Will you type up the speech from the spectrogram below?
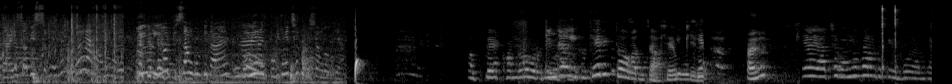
나이 서비스. 이거 비싼 고기다. 우리 고기 최고 비싼 고기야. 어때? 관광으로. 민정이 그 캐릭터 같다. 개웃기네. 아니? 야 야채 먹는 사람들끼리 모여 앉아.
